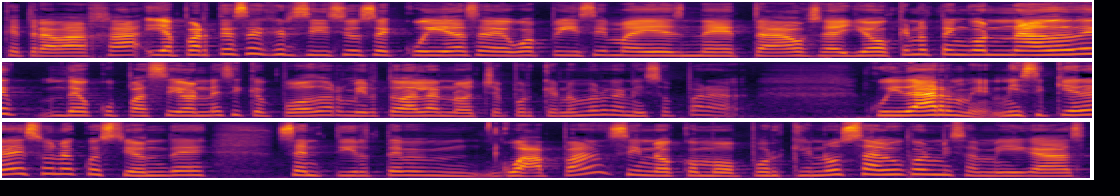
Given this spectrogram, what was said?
que trabaja y aparte hace ejercicio, se cuida, se ve guapísima y es neta. O sea, yo que no tengo nada de, de ocupaciones y que puedo dormir toda la noche, ¿por qué no me organizo para cuidarme? Ni siquiera es una cuestión de sentirte mm, guapa, sino como, ¿por qué no salgo con mis amigas?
